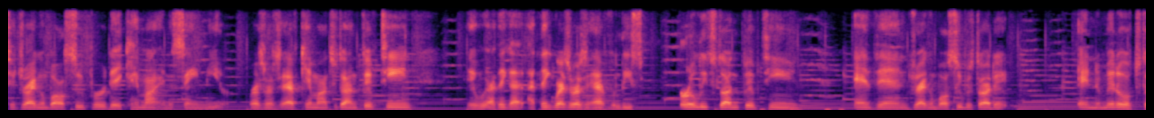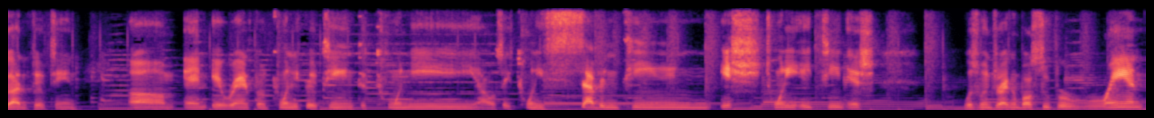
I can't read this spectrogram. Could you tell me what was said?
to Dragon Ball Super, they came out in the same year. Resurrection F came out in 2015. It, I think I, I think Resurrection F released early 2015, and then Dragon Ball Super started in the middle of 2015. Um, and it ran from 2015 to 20, I would say 2017 ish, 2018 ish was when Dragon Ball Super ran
